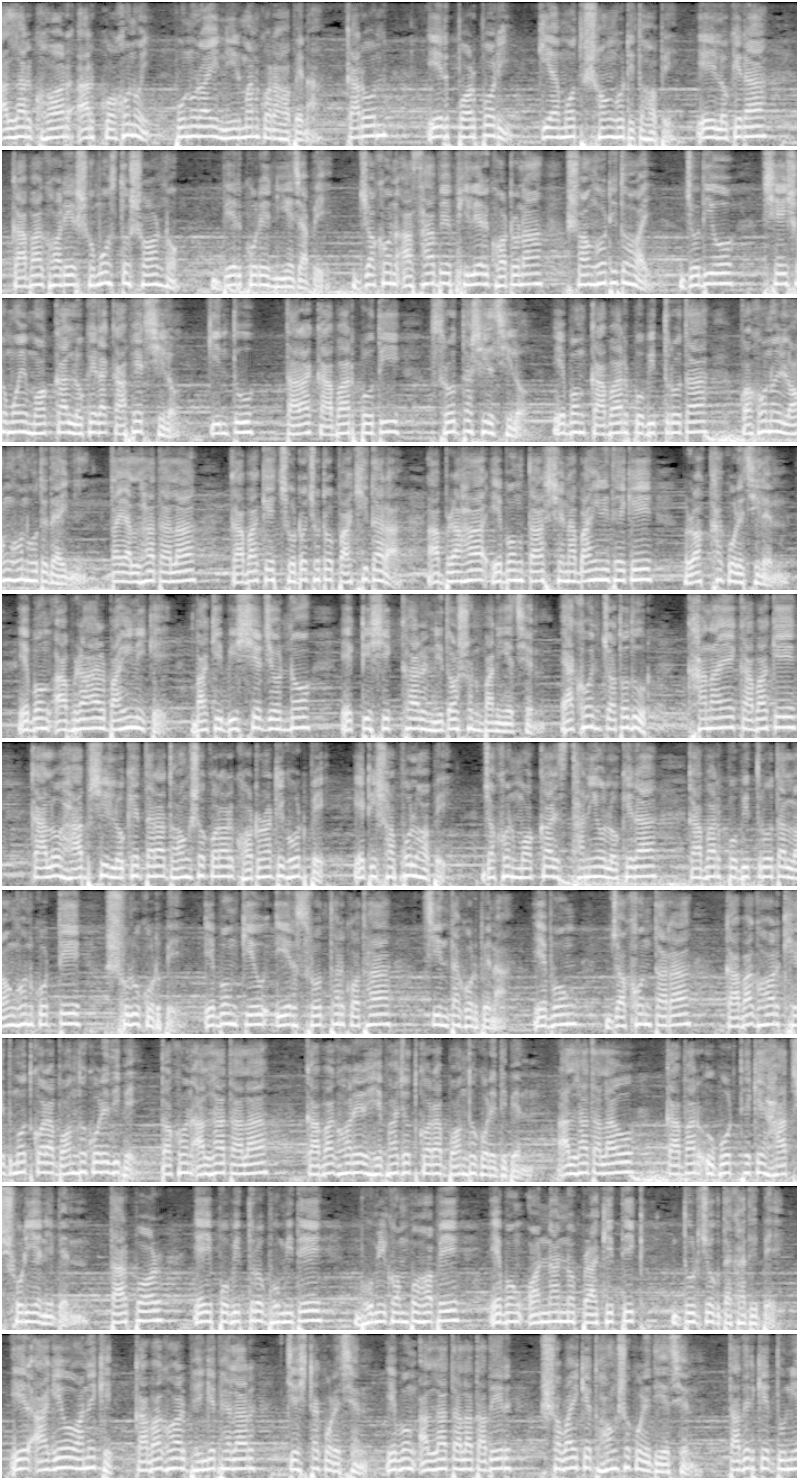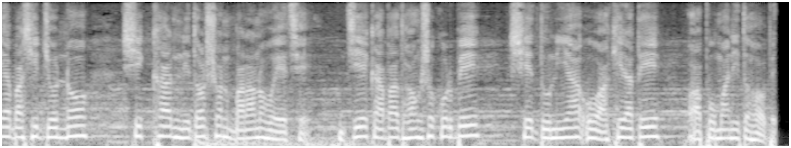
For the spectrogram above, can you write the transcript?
আল্লাহর ঘর আর কখনোই পুনরায় নির্মাণ করা হবে না, কারণ এর পরপরই কিয়ামত সংঘটিত হবে। এই লোকেরা কাবা ঘরের সমস্ত স্বর্ণ বের করে নিয়ে যাবে। যখন আসাবে ফিলের ঘটনা সংঘটিত হয়, যদিও সেই সময় মক্কার লোকেরা কাফের ছিল কিন্তু তারা কাবার প্রতি শ্রদ্ধাশীল ছিল এবং কাবার পবিত্রতা কখনোই লঙ্ঘন হতে দেয়নি। তাই আল্লাহ তালা কাবাকে ছোট ছোট পাখি দ্বারা আব্রাহা এবং তার সেনাবাহিনী থেকে রক্ষা করেছিলেন এবং আব্রাহার বাহিনীকে বাকি বিশ্বের জন্য একটি শিক্ষার নিদর্শন বানিয়েছেন। এখন যতদূর খানায়ে কাবাকে কালো হাবসি লোকের দ্বারা ধ্বংস করার ঘটনাটি ঘটবে, এটি সফল হবে। যখন মক্কার স্থানীয় লোকেরা কাবার পবিত্রতা লঙ্ঘন করতে শুরু করবে এবং কেউ এর শ্রদ্ধার কথা চিন্তা করবে না এবং যখন তারা কাবাঘর খেদমত করা বন্ধ করে দিবে, তখন আল্লাহ তালা কাবাঘরের হেফাজত করা বন্ধ করে দিবেন। আল্লাহ তালাও কাবার উপর থেকে হাত সরিয়ে নেবেন। তারপর এই পবিত্র ভূমিতে ভূমিকম্প হবে এবং অন্যান্য প্রাকৃতিক দুর্যোগ দেখা দিবে। এর আগেও অনেকে কাবাঘর ভেঙে ফেলার চেষ্টা করেছেন এবং আল্লাহ তালা তাদের সবাইকে ধ্বংস করে দিয়েছেন। তাদেরকে দুনিয়াবাসীর জন্য শিক্ষার নিদর্শন বানানো হয়েছে। যে কাবা ধ্বংস করবে, সে দুনিয়া ও আখিরাতে অপমানিত হবে।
